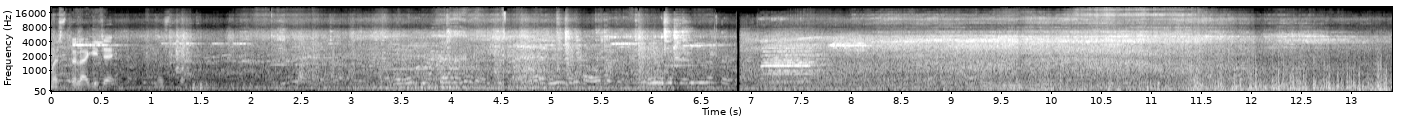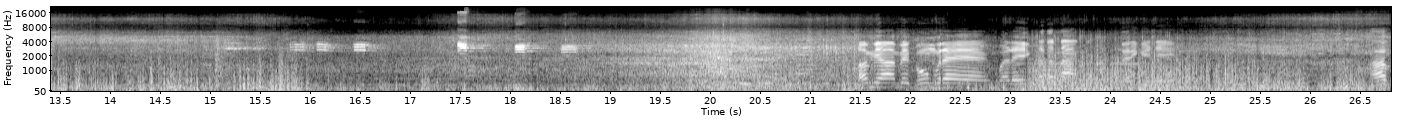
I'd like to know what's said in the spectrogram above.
મસ્ત લાગી જાય. મસ્ત हम यहाँ पे घूम रहे हैं बड़े ही खतरनाक तरीके से आप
